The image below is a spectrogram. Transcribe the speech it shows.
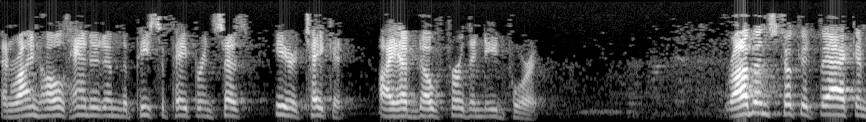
And Reinhold handed him the piece of paper and says, Here, take it. I have no further need for it. Robbins took it back and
